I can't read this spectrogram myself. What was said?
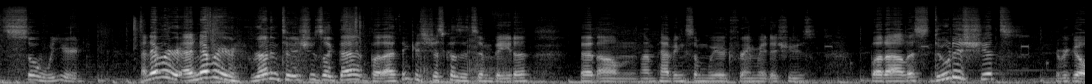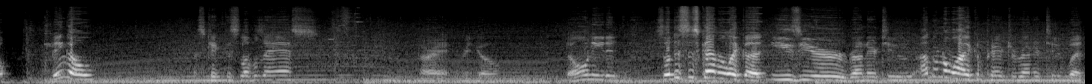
It's so weird. I never I never run into issues like that, but I think it's just because it's in beta that um, I'm having some weird frame rate issues. But uh, let's do this shit. Here we go. Bingo! Let's kick this level's ass. Alright, here we go. Don't eat it. So this is kind of like a easier Runner 2. I don't know why I compared to Runner 2, but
